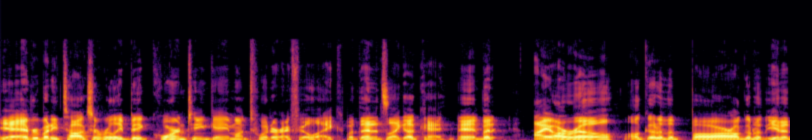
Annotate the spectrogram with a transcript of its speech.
Yeah, everybody talks a really big quarantine game on Twitter, I feel like. But then it's like, okay. Eh, but IRL. I'll go to the bar. I'll go to you know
